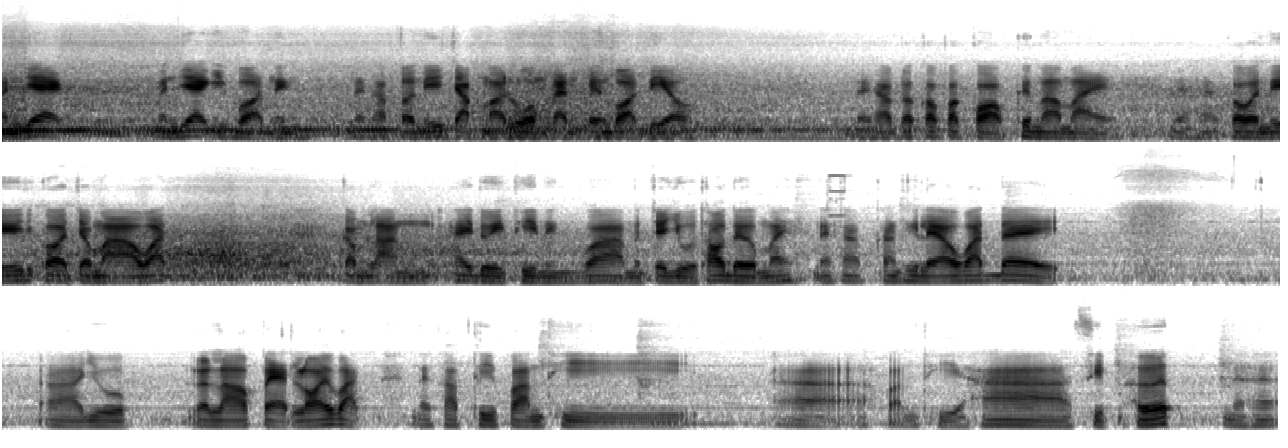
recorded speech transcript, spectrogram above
มันแยก มันแยกอีกบอร์ดหนึ่งนะครับ ตอนนี้จับมารวมกันเป็นบอร์ดเดียวนะครับ แล้วก็ประกอบขึ้นมาใหม่นะฮะก็วันนี้ก็จะมาวัดกำลังให้ดูอีกทีหนึ่งว่ามันจะอยู่เท่าเดิมไหมนะครับ ครั้งที่แล้ววัดได้อ่าอยู่ราวๆ800 วัตต์นะครับที่ความถี่อ่าความถี่ 50 เฮิรตซ์นะฮะ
